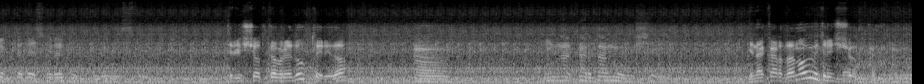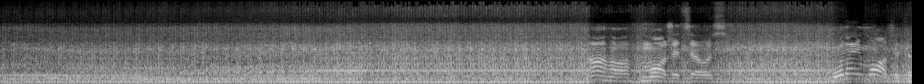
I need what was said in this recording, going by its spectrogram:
Тріщотка десь в редукторі висить. Трещотка в редукторі, так? Да? І на карданові ще є. І на карданові трещотка? Ага, можеться ось. Вона й можеться.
